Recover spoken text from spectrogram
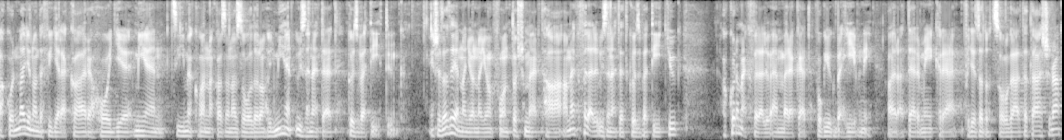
akkor nagyon odafigyelek arra, hogy milyen címek vannak azon az oldalon, hogy milyen üzenetet közvetítünk. És ez azért nagyon-nagyon fontos, mert ha a megfelelő üzenetet közvetítjük, akkor a megfelelő embereket fogjuk behívni arra a termékre, vagy az adott szolgáltatásra.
